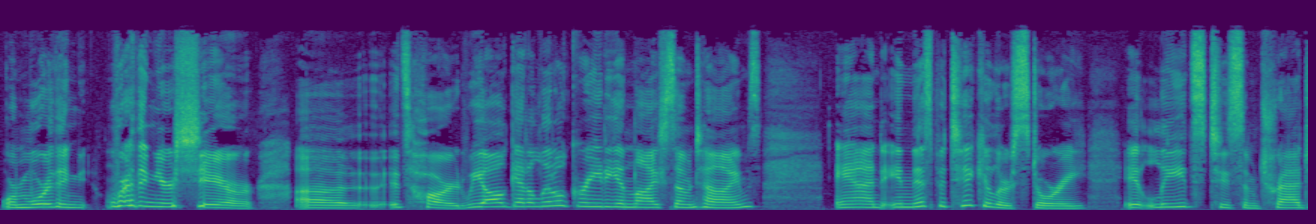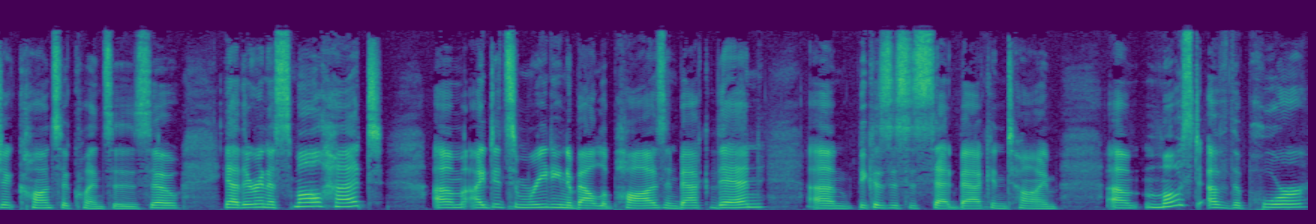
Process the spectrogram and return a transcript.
or more than more than your share. Uh, it's hard. We all get a little greedy in life sometimes. And in this particular story, it leads to some tragic consequences. So, yeah, they're in a small hut. Um, I did some reading about La Paz, and back then, um, because this is set back in time, um, most of the poor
